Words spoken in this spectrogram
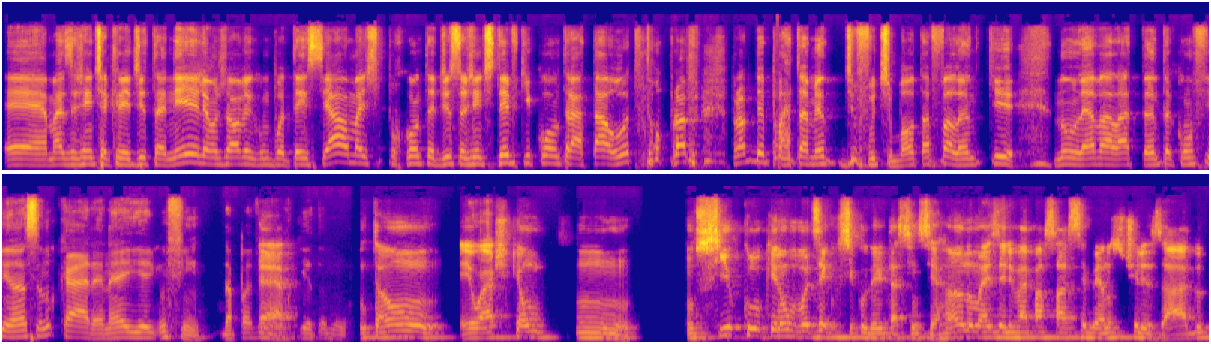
é, mas a gente acredita nele, é um jovem com potencial, mas por conta disso a gente teve que contratar outro. Então o próprio, próprio departamento de futebol está falando que não leva lá tanta confiança no cara, né? E, enfim, dá para ver é. também. Então, eu acho que é um, um, um ciclo que não vou dizer que o ciclo dele está se encerrando, mas ele vai passar a ser menos utilizado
